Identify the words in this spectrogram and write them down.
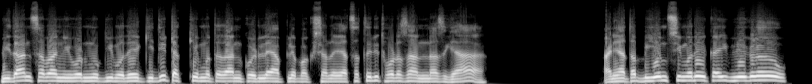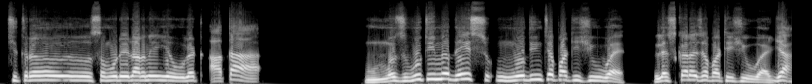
विधानसभा निवडणुकीमध्ये किती टक्के मतदान पडलंय आपल्या पक्षानं याचा तरी थोडासा अंदाज घ्या. आणि आता बीएमसी मध्ये काही वेगळं चित्र समोर येणार नाहीये. उलट आता मजबूतीनं देश मोदींच्या पाठीशी उभा आहे. लष्कराच्या पाठीशी उभा आहे. घ्या.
